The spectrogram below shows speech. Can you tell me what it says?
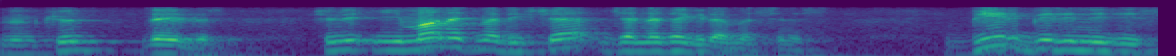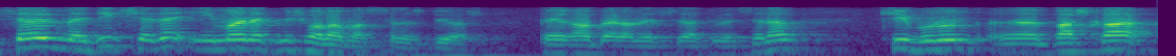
Mümkün değildir. Şimdi iman etmedikçe cennete giremezsiniz. Birbirinizi sevmedikçe de iman etmiş olamazsınız diyor Peygamber aleyhissalatü vesselam. Ki bunun e, başka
